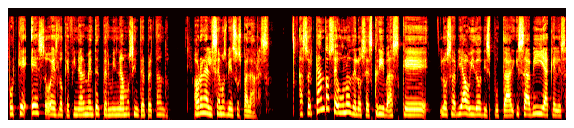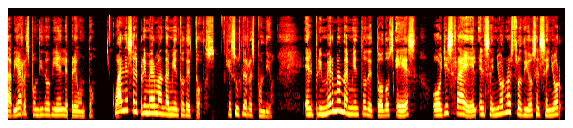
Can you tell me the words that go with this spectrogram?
porque eso es lo que finalmente terminamos interpretando. Ahora analicemos bien sus palabras. Acercándose uno de los escribas que los había oído disputar y sabía que les había respondido bien, le preguntó, ¿cuál es el primer mandamiento de todos? Jesús le respondió, el primer mandamiento de todos es, Oye Israel, el Señor nuestro Dios, el Señor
